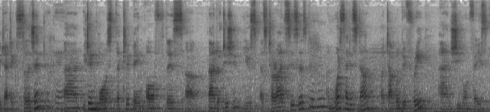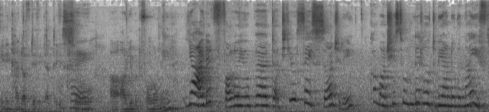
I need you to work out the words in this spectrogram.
pediatric surgeon, Okay. and it involves the clipping of this uh, band of tissue used as sterile scissors. Mhm. And once that is done, her tongue will be free, and she won't face any kind of difficulties. Okay. So, uh, are you able to follow me? Yeah, I did follow you, but uh, did you say surgery? Come on, she's too little to be under the knife.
